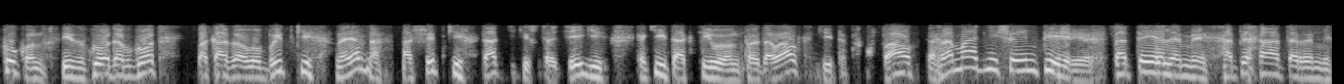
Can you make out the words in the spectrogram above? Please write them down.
Кук, он из года в год показывал убытки, наверное, ошибки, тактики, стратегии. Какие-то активы он продавал, какие-то покупал. Громаднейшая империя с отелями, операторами,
